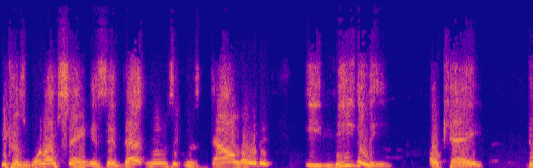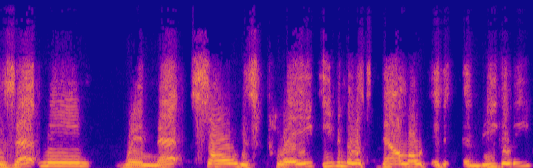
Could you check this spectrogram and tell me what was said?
Because what I'm saying is that that music was downloaded illegally, okay, does that mean when that song is played, even though it's downloaded illegally,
